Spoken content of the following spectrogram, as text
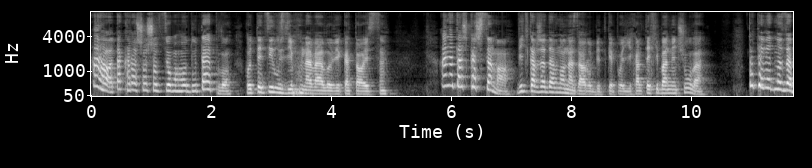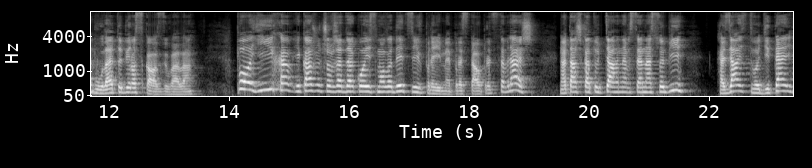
Ага, так хорошо, що в цьому году тепло, хоч ти цілу зиму на велові катайся. А Наташка ж сама. Вітька вже давно на заробітки поїхав, ти хіба не чула? То ти, видно, забула, я тобі розказувала. Поїхав і кажуть, що вже до якоїсь молодиці в прийми пристав. Представляєш? Наташка тут тягне все на собі, хазяйство, дітей,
